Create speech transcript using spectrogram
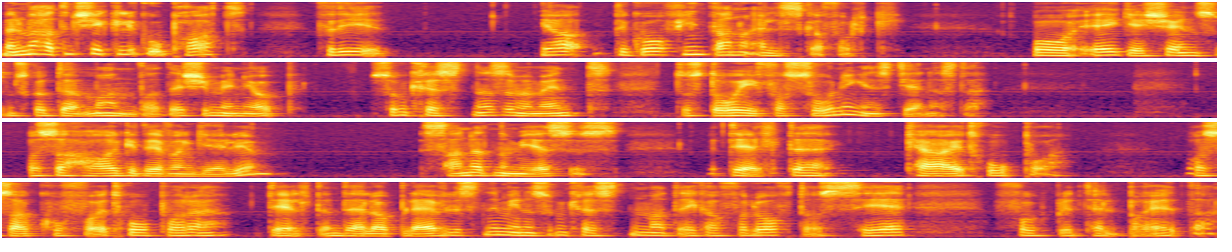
Men vi hadde en skikkelig god prat, fordi ja, det går fint an å elske folk. Og jeg er ikke en som skal dømme andre, det er ikke min jobb. Som kristne som er ment til å stå i forsoningens tjeneste. Og så har jeg et evangelium, sannheten om Jesus, delte hva jeg tror på, og sa hvorfor jeg tror på det, delte en del av opplevelsene mine som kristen med at jeg har fått lov til å se folk bli helbreda,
